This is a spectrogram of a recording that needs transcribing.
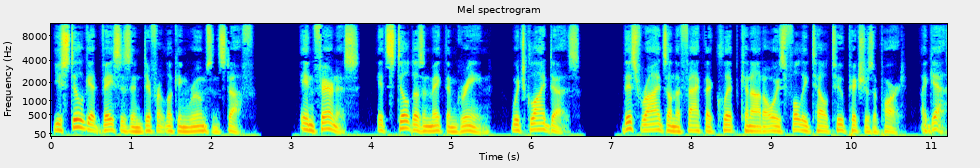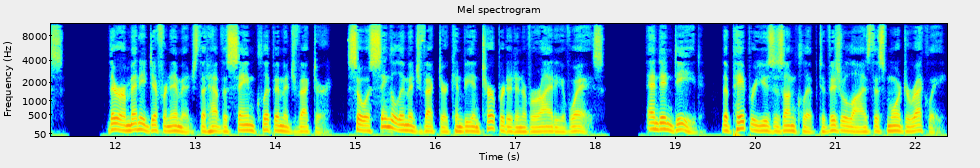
you still get vases in different looking rooms and stuff. In fairness, it still doesn't make them green, which glide does. This rides on the fact that clip cannot always fully tell two pictures apart, I guess. There are many different images that have the same clip image vector, so a single image vector can be interpreted in a variety of ways. And indeed, the paper uses unclip to visualize this more directly,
